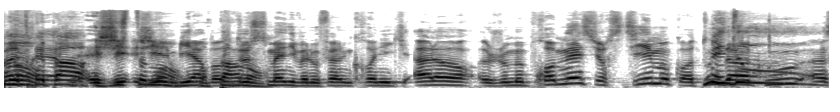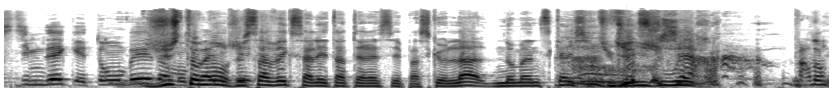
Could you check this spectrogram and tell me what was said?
m'arrêterez pas J'ai j'ai justement, une bière en dans parlant. deux semaines, il va nous faire une chronique. Alors, je me promenais sur Steam quand tout d'un coup, un Steam Deck est tombé dans mon Justement, je savais que ça allait t'intéresser parce que là, No Man's Sky, si tu veux y jouer. Pardon.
